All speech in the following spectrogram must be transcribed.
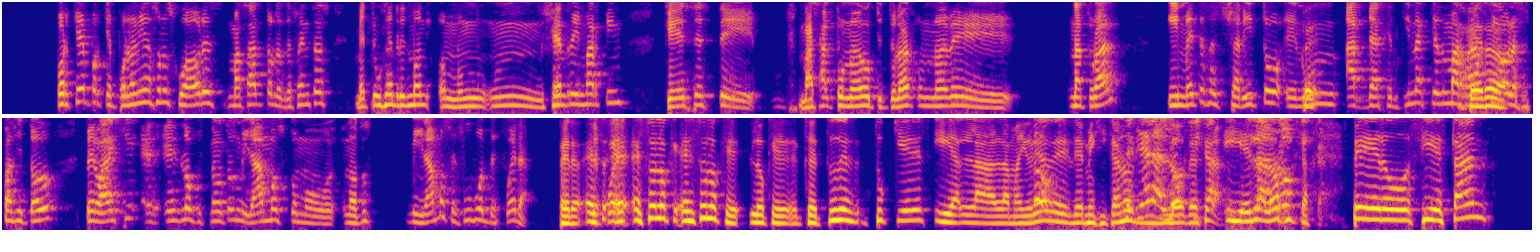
¿Por qué? Porque Polonia son los jugadores más altos, las defensas. Mete un Henry, Mon- un, un Henry Martin, que es este más alto, un nuevo titular, un 9 natural, y metes a Chicharito en un de Argentina que es más rápido, las espacios y todo. Pero ahí sí eh, es lo que nosotros miramos como nosotros miramos el fútbol de fuera. Pero eso, eh, eso es lo que, eso es lo que, lo que, que tú, tú quieres y la, la mayoría No, de, de mexicanos Sería la lo lógica. desea, y es la, lógica. Pero si están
